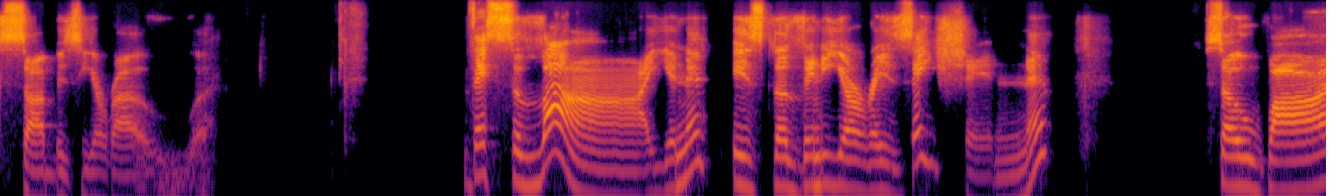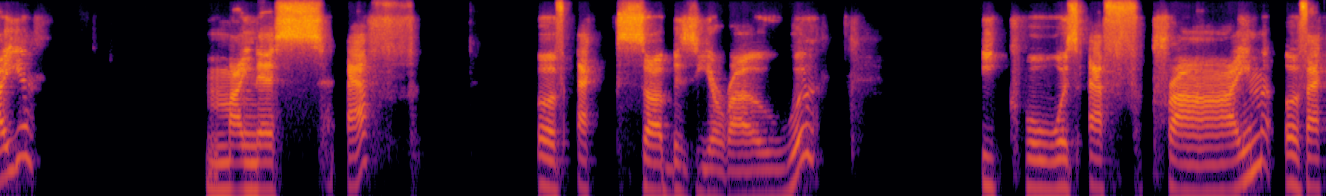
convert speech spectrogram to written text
sub zero. This line is the linearization. So y minus f of x sub zero equals f prime of x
